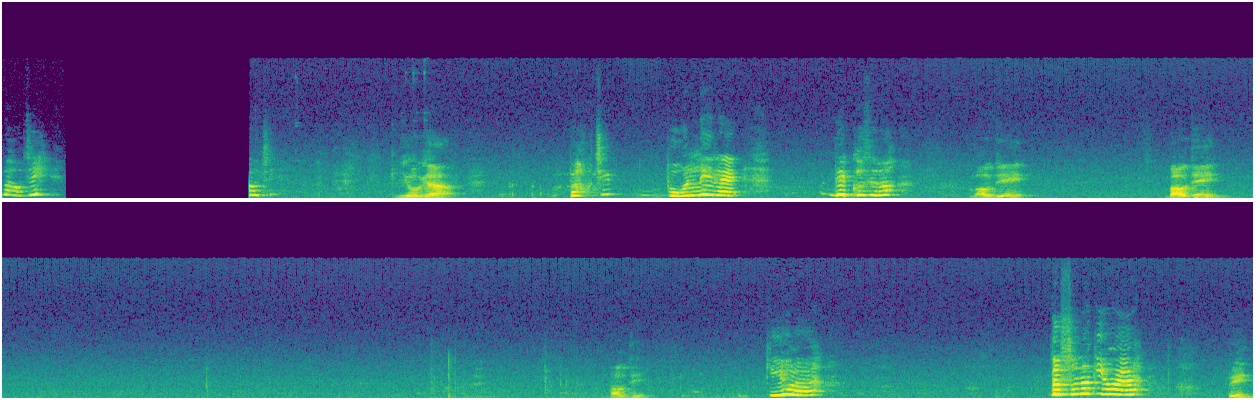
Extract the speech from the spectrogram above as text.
बाऊजी? ਕੀ ਹੋ ਗਿਆ? ਬਾਉ ਜੀ ਬੋਲ ਨਹੀਂ ਰਹੇ। ਦੇਖੋ ਜ਼ਰਾ। ਬਾਉ ਜੀ ਬਾਉ ਜੀ ਬਾਉ ਜੀ ਕੀ ਹੋਇਆ? ਦੱਸੋ ਨਾ ਕੀ ਹੋਇਆ? ਪ੍ਰੀਤ?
